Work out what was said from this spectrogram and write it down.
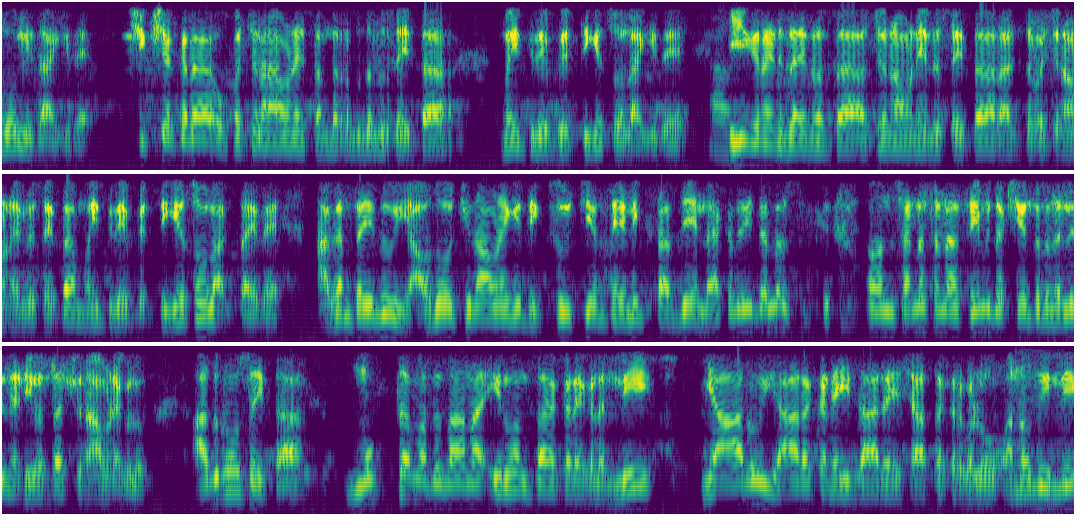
ಸೋಲಿದಾಗಿದೆ ಶಿಕ್ಷಕರ ಉಪಚುನಾವಣೆ ಸಂದರ್ಭದಲ್ಲೂ ಸಹಿತ ಮೈತ್ರಿ ಅಭ್ಯರ್ಥಿಗೆ ಸೋಲಾಗಿದೆ. ಈಗ ನಡೆದ ಇರುವಂತಹ ಚುನಾವಣೆಯಲ್ಲೂ ಸಹಿತ ರಾಜ್ಯಸಭಾ ಚುನಾವಣೆಯಲ್ಲೂ ಸಹಿತ ಮೈತ್ರಿ ಅಭ್ಯರ್ಥಿಗೆ ಸೋಲಾಗ್ತಾ ಇದೆ. ಹಾಗಂತ ಇದು ಯಾವುದೋ ಚುನಾವಣೆಗೆ ದಿಕ್ಸೂಚಿ ಅಂತ ಹೇಳಿಕ್ ಸಾಧ್ಯ ಇಲ್ಲ. ಯಾಕಂದ್ರೆ ಇದೆಲ್ಲ ಒಂದು ಸಣ್ಣ ಸಣ್ಣ ಸೀಮಿತ ಕ್ಷೇತ್ರದಲ್ಲಿ ನಡೆಯುವಂತಹ ಚುನಾವಣೆಗಳು. ಆದ್ರೂ ಸಹಿತ ಮುಕ್ತ ಮತದಾನ ಇರುವಂತಹ ಕಡೆಗಳಲ್ಲಿ ಯಾರು ಯಾರ ಕಡೆ ಇದ್ದಾರೆ ಶಾಸಕರುಗಳು ಅನ್ನೋದು ಇಲ್ಲಿ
